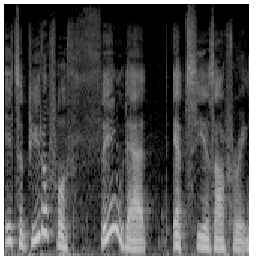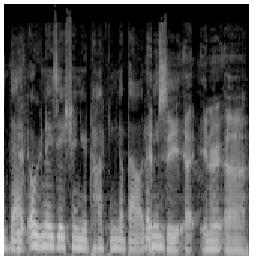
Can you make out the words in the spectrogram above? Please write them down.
it's a beautiful thing that EPSI is offering, that organization you're talking about. I mean, uh, inter,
